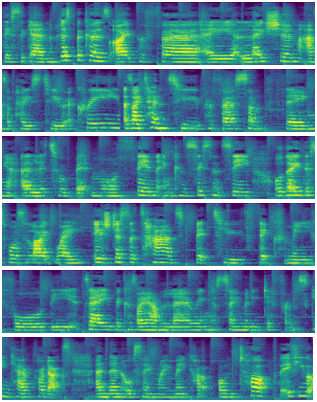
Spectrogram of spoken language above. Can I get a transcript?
this again just because I prefer a lotion as opposed to a cream as I tend to prefer something a little bit more thin in consistency although this was lightweight it's just a tad bit too thick for me for the day because I am layering so many different skincare products and then also my makeup on top. But if you are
